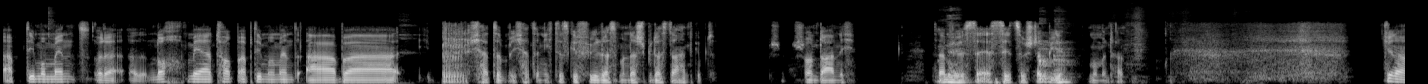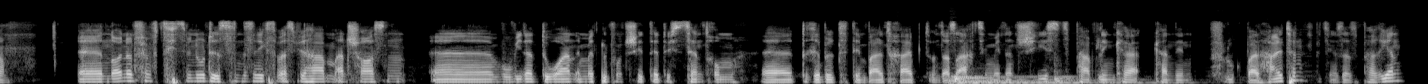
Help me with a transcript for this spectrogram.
ab dem Moment oder also noch mehr top ab dem Moment, aber pff, ich hatte, ich hatte nicht das Gefühl, dass man das Spiel aus der Hand gibt. Schon da nicht. Dafür nee. ist der SC zu stabil momentan. Genau. Äh, 59. Minute ist das nächste, was wir haben an Chancen, äh, wo wieder Doan im Mittelpunkt steht, der durchs Zentrum äh, dribbelt, den Ball treibt und aus 18 Metern schießt. Pavlinka kann den Flugball halten, beziehungsweise parieren.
